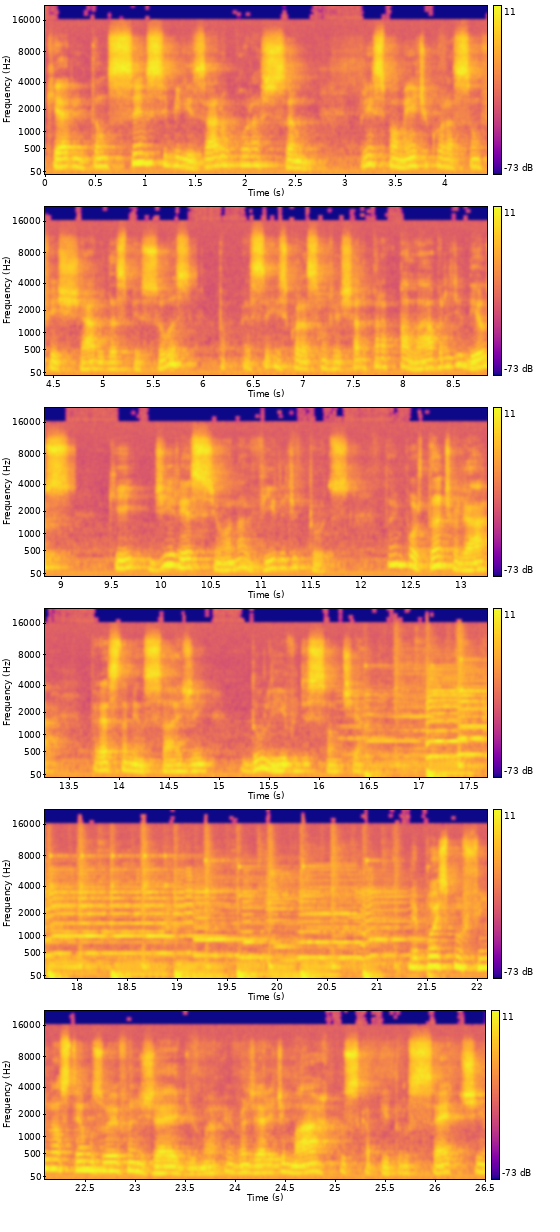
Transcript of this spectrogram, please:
quer então sensibilizar o coração, principalmente o coração fechado das pessoas, esse coração fechado para a palavra de Deus que direciona a vida de todos. Então é importante olhar para esta mensagem do livro de São Tiago. Depois, por fim, nós temos o Evangelho, o Evangelho de Marcos, capítulo 7,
